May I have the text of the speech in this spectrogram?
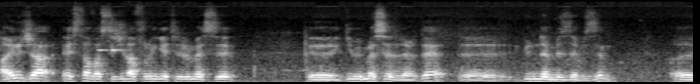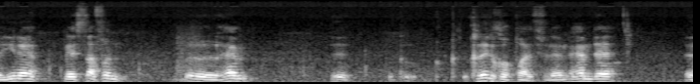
Ayrıca esnafa sicil affının getirilmesi e, gibi meselelerde e, gündemimizde bizim. E, yine esnafın e, hem e, kredi kooperatiflerini hem de e,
